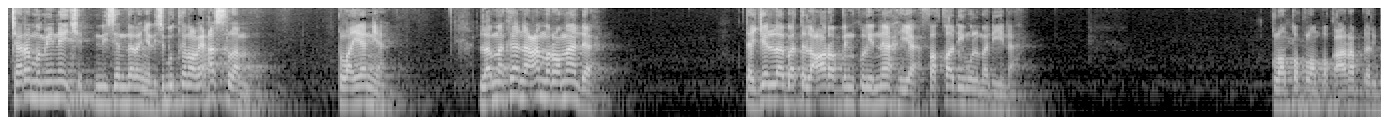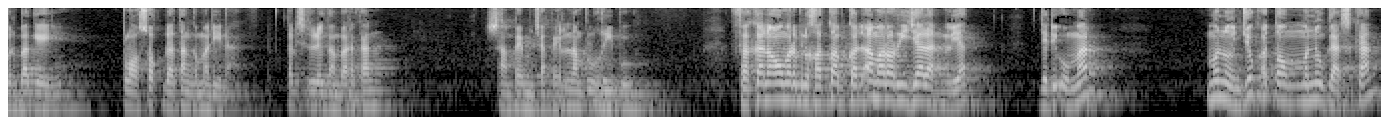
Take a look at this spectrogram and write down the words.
Cara memanage di antaranya disebutkan oleh Aslam pelayannya. Lama kana Amr Ramadah tajallabat al-arab min kulli nahiyah faqadimul Madinah. Kelompok-kelompok Arab dari berbagai pelosok datang ke Madinah. Tadi saya sudah gambarkan sampai mencapai 60 ribu. Fakana Umar bin Khattab kad amara rijalan. Lihat. Jadi Umar menunjuk atau menugaskan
